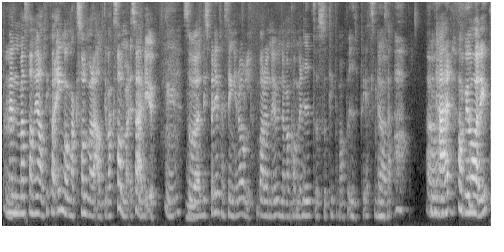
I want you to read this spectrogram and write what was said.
men man stannar ju alltid kvar. En gång vaxholmare, alltid vaxholmare. Så är det ju. Mm. Så det spelar faktiskt ingen roll. Bara nu när man kommer hit och så tittar man på IP så blir man Ja. såhär, Ja. här har vi varit.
